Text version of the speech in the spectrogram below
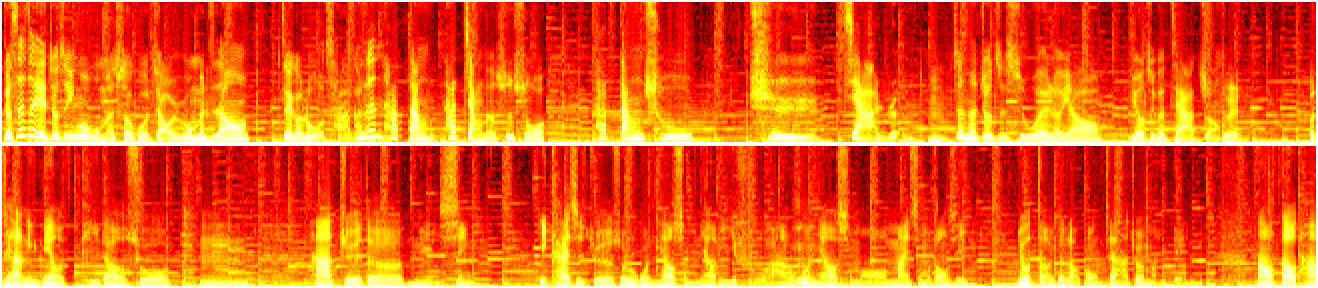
可是这也就是因为我们受过教育，我们知道这个落差。可是他当他讲的是说，他当初去嫁人，嗯，真的就只是为了要有这个嫁妆。对。而且他里面有提到说，嗯。他觉得女性一开始觉得说，如果你要什么，你要衣服啊，如果你要什么买什么东西，你有找一个老公家，他就会买给你。然后到他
